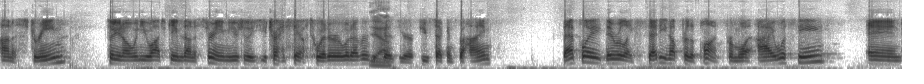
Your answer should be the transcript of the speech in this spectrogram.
on a stream. So you know when you watch games on a stream, usually you try and stay off Twitter or whatever Yeah. because you're a few seconds behind. That play, they were like setting up for the punt from what I was seeing, and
